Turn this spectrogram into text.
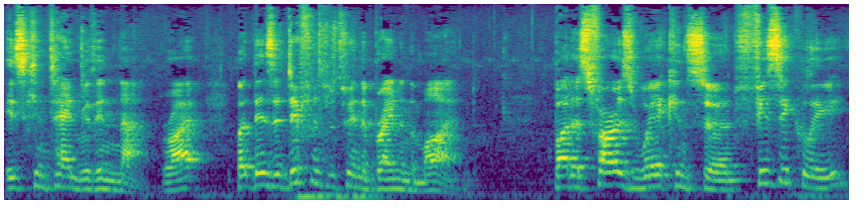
is contained within that, right? But there's a difference between the brain and the mind. But as far as we're concerned, physically,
